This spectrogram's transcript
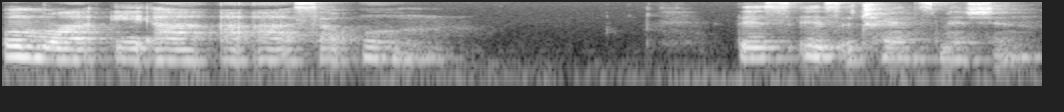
Umwa e a a a sa um. This is a transmission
